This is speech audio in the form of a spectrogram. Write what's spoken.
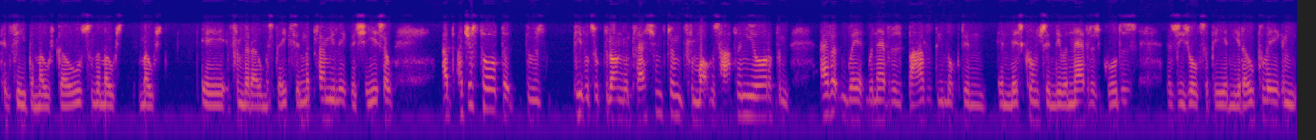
conceded the most goals from the most most uh, from their own mistakes in the Premier League this year. So I, I just thought that there was people took the wrong impression from from what was happening in Europe, and Everton were, were never as bad as they looked in, in this country, and they were never as good as, as results appeared in the Europa League. And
